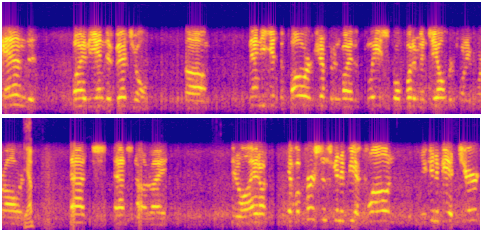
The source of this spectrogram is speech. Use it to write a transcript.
and by the individual. Um, then you get the power tripping by the police, go put him in jail for 24 hours. Yep. That's that's not right. You know, I don't. If a person's going to be a clown, you're going to be a jerk.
